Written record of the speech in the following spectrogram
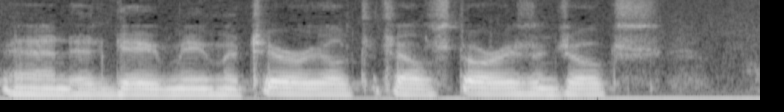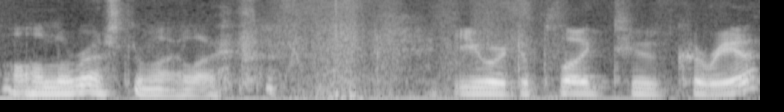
and it gave me material to tell stories and jokes all the rest of my life. you were deployed to Korea.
